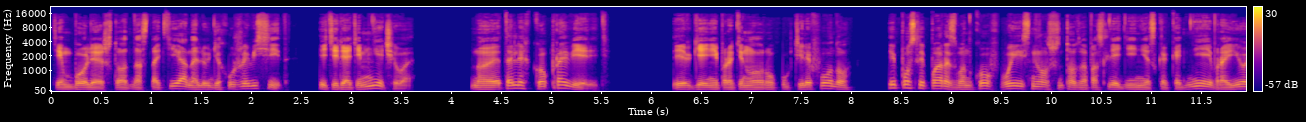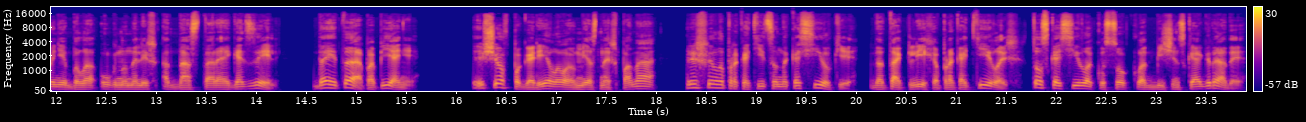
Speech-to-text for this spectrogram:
тем более, что одна статья на людях уже висит, и терять им нечего. Но это легко проверить. Евгений протянул руку к телефону, и после пары звонков выяснил, что за последние несколько дней в районе была угнана лишь одна старая «Газель», да и та по пьяни. Еще в Погорелово местная шпана решила прокатиться на косилке, да так лихо прокатилась, что скосила кусок кладбищенской ограды.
